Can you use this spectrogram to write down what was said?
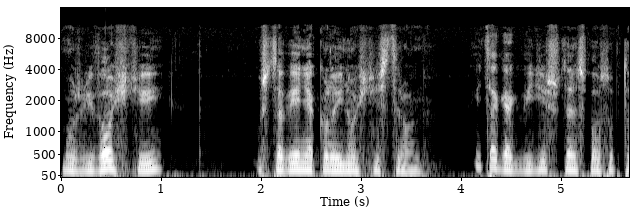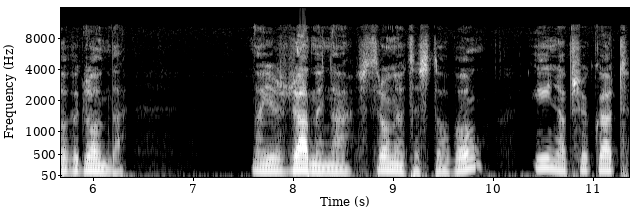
możliwości ustawienia kolejności stron. I tak jak widzisz, w ten sposób to wygląda. Najeżdżamy na stronę testową i na przykład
